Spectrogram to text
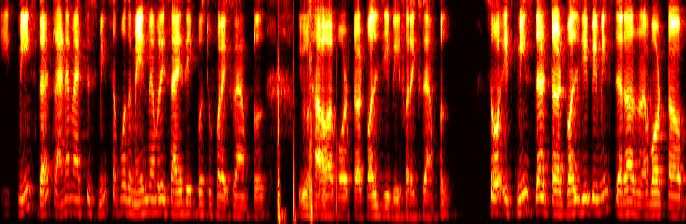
It means that random access means suppose the main memory size equals to, for example, you have about uh, 12 GB, for example. So it means that uh, 12 GB means there are about uh,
